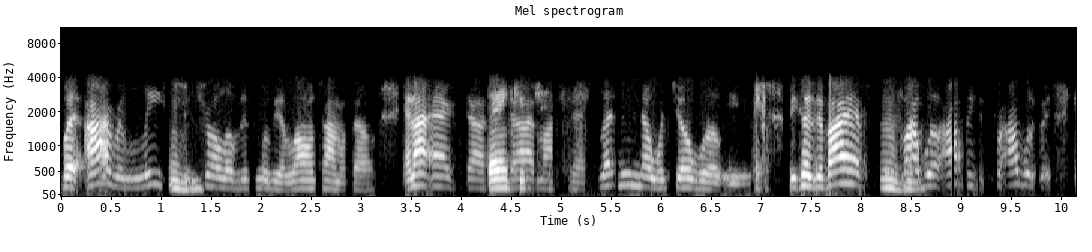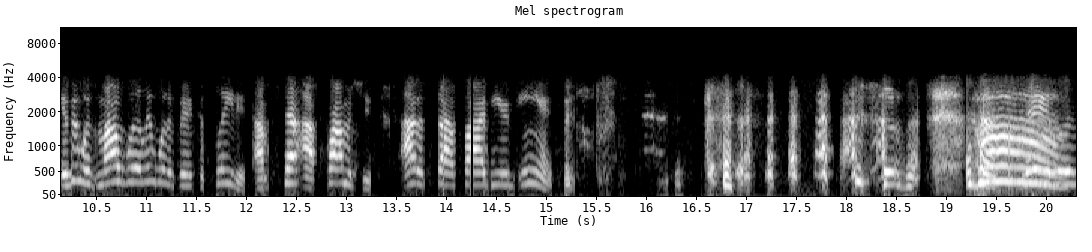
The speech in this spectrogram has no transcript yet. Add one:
But I released Mhm. control over this movie a long time ago, and I asked God Thank to you, guide my Jesus. steps. Let me know what Your will is, because if I have Mhm. my will, I'll be. I would have been. If it was my will, it would have been completed. I'm. I promise you, I'd have stopped five years in. Ah, Man, it was-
